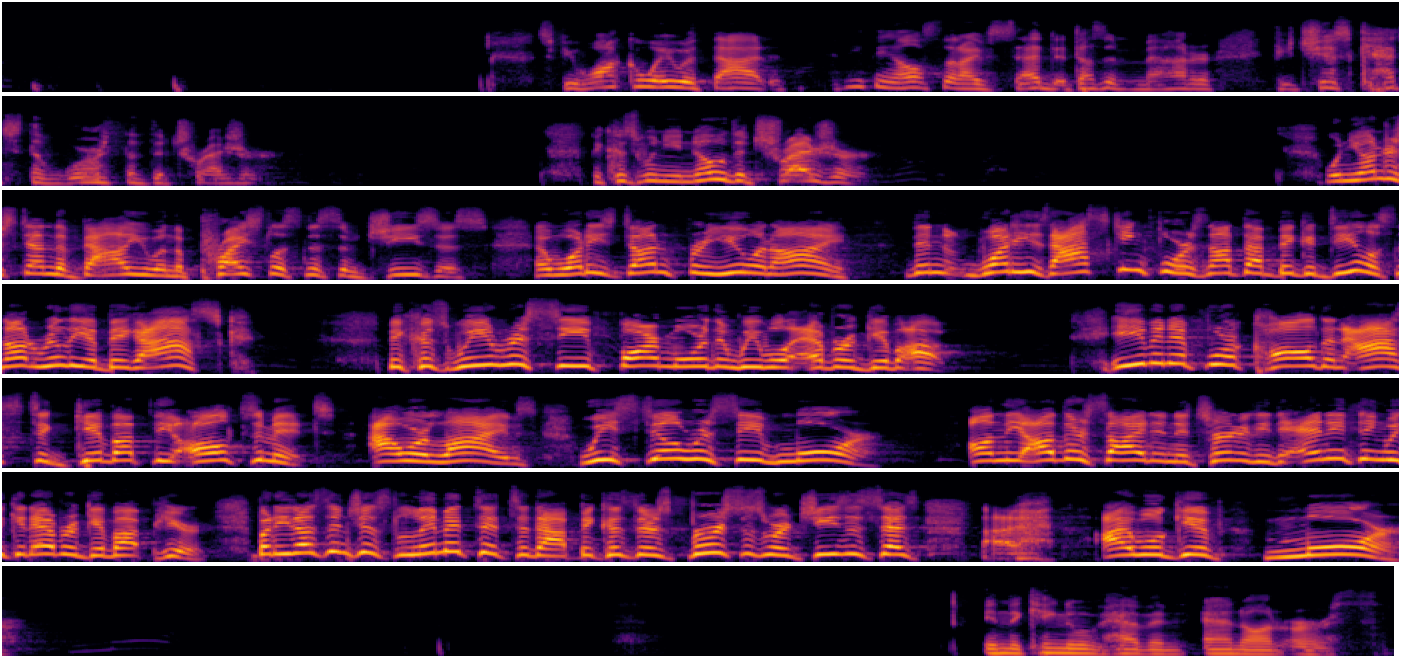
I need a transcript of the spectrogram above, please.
So if you walk away with that, anything else that I've said, it doesn't matter if you just catch the worth of the treasure. Because when you know the treasure, when you understand the value and the pricelessness of Jesus and what he's done for you and I, then what he's asking for is not that big a deal. It's not really a big ask because we receive far more than we will ever give up. Even if we're called and asked to give up the ultimate, our lives, we still receive more on the other side in eternity than anything we could ever give up here. But he doesn't just limit it to that because there's verses where Jesus says, I will give more. In the kingdom of heaven and on earth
